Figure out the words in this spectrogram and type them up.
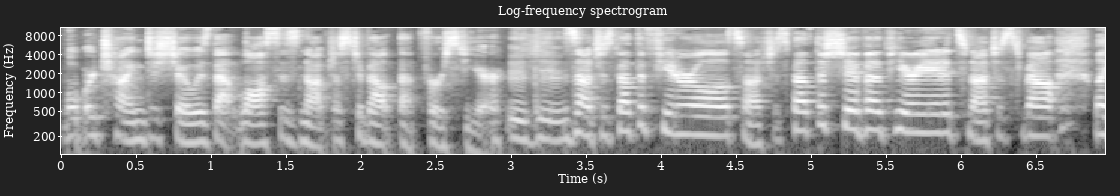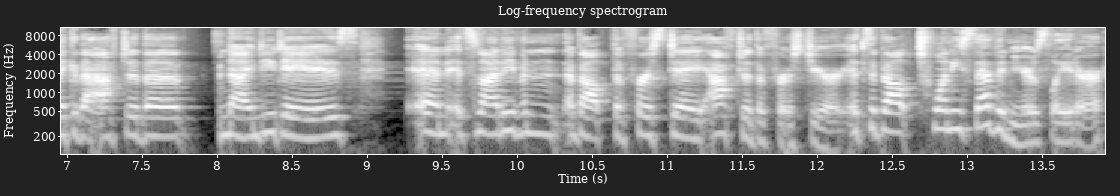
what we're trying to show is that loss is not just about that first year. Mm-hmm. It's not just about the funeral. It's not just about the Shiva period. It's not just about like the after the 90 days and it's not even about the first day after the first year. It's about 27 years later.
